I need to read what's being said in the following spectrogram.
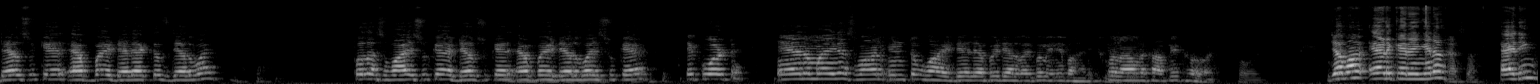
del square f by del x del y plus y square del square f by del y square equal to n minus one into y del f by del y को मैंने बाहर इसको नाम रखा आपने थर्ड थर्ड जब हम ऐड करेंगे ना adding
